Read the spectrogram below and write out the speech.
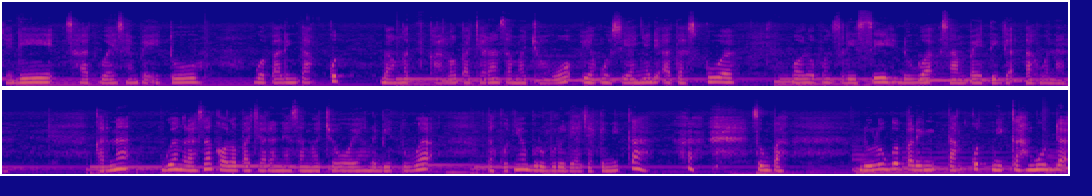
jadi saat gue SMP itu gue paling takut banget kalau pacaran sama cowok yang usianya di atas gue walaupun selisih 2 sampai 3 tahunan. Karena gue ngerasa kalau pacarannya sama cowok yang lebih tua takutnya buru-buru diajakin nikah. Sumpah, dulu gue paling takut nikah muda.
